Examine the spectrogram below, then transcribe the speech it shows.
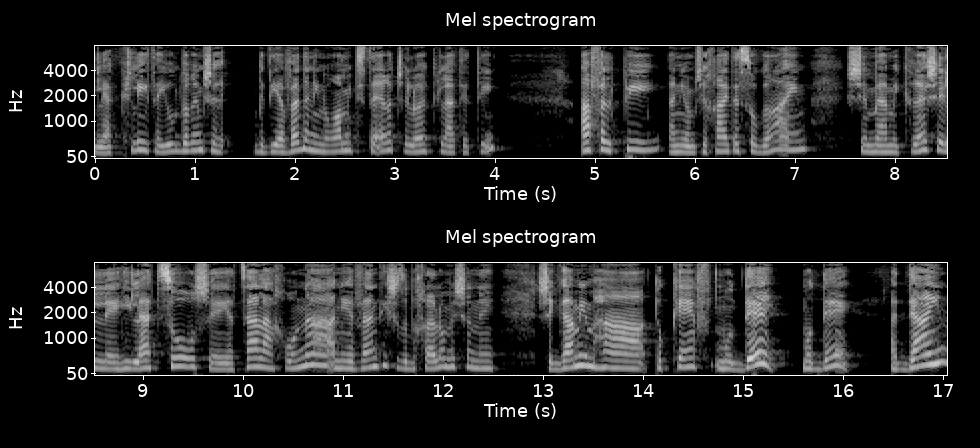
להקליט, היו דברים שבדיעבד אני נורא מצטערת שלא הקלטתי. אף על פי, אני ממשיכה את הסוגריים, שמהמקרה של הילה צור שיצא לאחרונה, אני הבנתי שזה בכלל לא משנה. שגם אם התוקף מודה, מודה, עדיין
